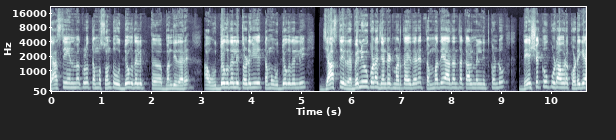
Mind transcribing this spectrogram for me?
ಜಾಸ್ತಿ ಹೆಣ್ಮಕ್ಳು ತಮ್ಮ ಸ್ವಂತ ಉದ್ಯೋಗದಲ್ಲಿ ಬಂದಿದ್ದಾರೆ. ಆ ಉದ್ಯೋಗದಲ್ಲಿ ತೊಡಗಿ ತಮ್ಮ ಉದ್ಯೋಗದಲ್ಲಿ ಜಾಸ್ತಿ ರೆವೆನ್ಯೂ ಕೂಡ ಜನರೇಟ್ ಮಾಡ್ತಾ ಇದ್ದಾರೆ. ತಮ್ಮದೇ ಆದಂಥ ಕಾಲ ಮೇಲೆ ನಿಂತ್ಕೊಂಡು ದೇಶಕ್ಕೂ ಕೂಡ ಅವರ ಕೊಡುಗೆ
